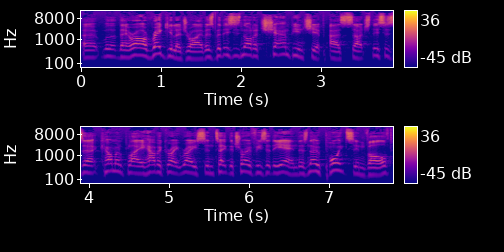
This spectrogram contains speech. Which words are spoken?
uh, well, there are regular drivers, but this is not a championship as such. This is a come and play, have a great race, and take the trophies at the end. There's no points involved.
